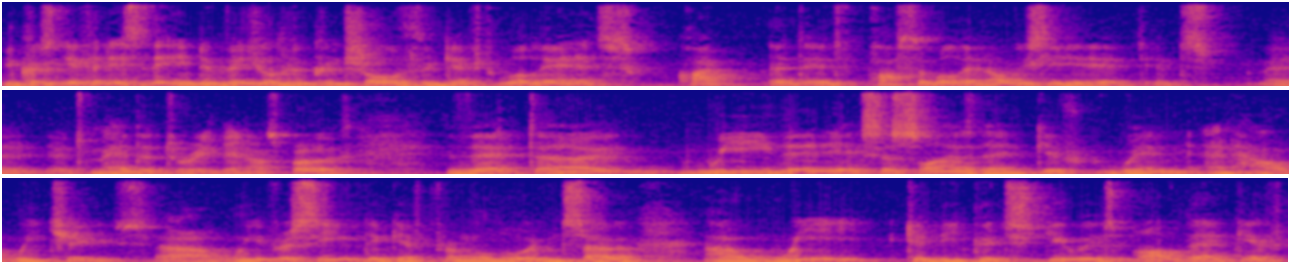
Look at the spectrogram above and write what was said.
because if it is the individual who controls the gift, well, then it's quite it, it's possible, and obviously it, it's uh, it's mandatory then, I suppose, that uh, we then exercise that gift when and how we choose. Uh, we've received the gift from the Lord, and so uh, we, to be good stewards of that gift,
